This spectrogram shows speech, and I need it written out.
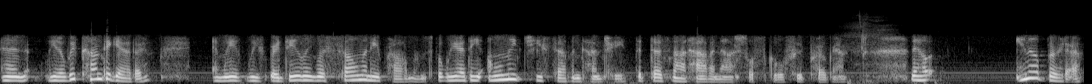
And, you know, we've come together and we, we, are dealing with so many problems, but we are the only G7 country that does not have a national school food program. Now, in Alberta,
